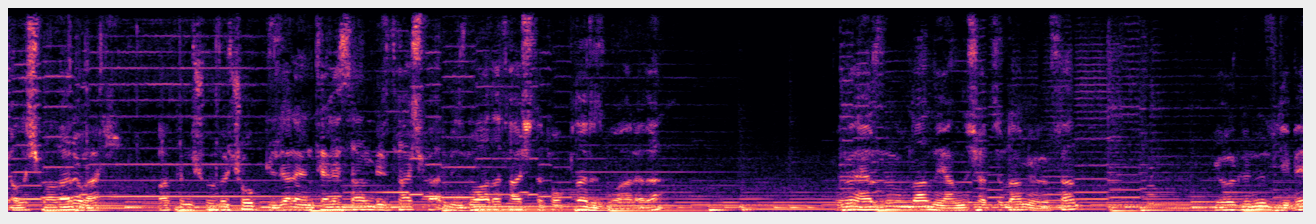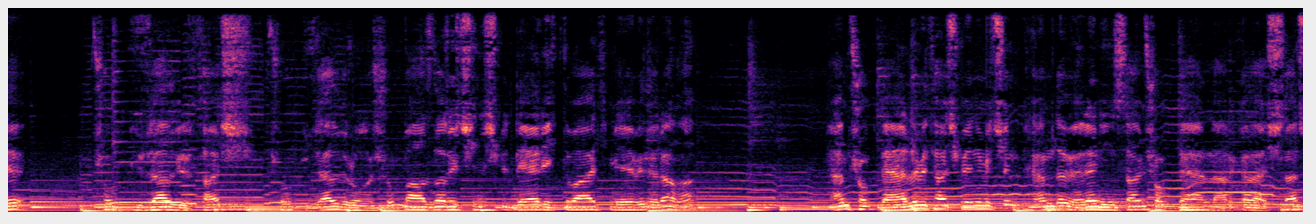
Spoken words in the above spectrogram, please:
çalışmaları var. Bakın şurada çok güzel enteresan bir taş var. Biz doğada taş da toplarız bu arada. Bunu Erzurum'dan da yanlış hatırlamıyorsam gördüğünüz gibi çok güzel bir taş, çok güzel bir oluşum. Bazıları için hiçbir değer ihtiva etmeyebilir ama hem çok değerli bir taş benim için hem de veren insan çok değerli arkadaşlar.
